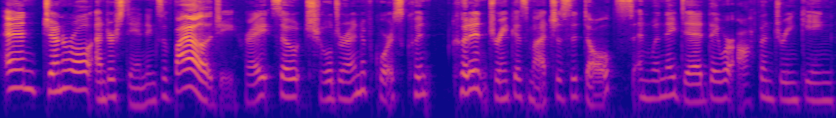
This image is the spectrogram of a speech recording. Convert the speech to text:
and general understandings of biology, right? So children, of course, couldn't couldn't drink as much as adults and when they did they were often drinking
